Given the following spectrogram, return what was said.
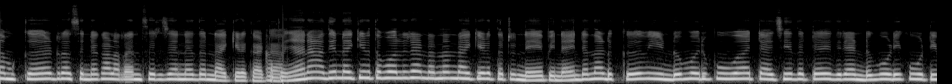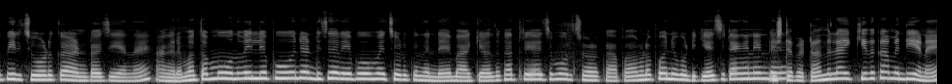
നമുക്ക് ഡ്രസ്സിന്റെ കളർ അനുസരിച്ച് തന്നെ ഇത് ഉണ്ടാക്കിയെടുക്കാം കേട്ടോ അപ്പൊ ഞാൻ ആദ്യം ഉണ്ടാക്കിയെടുത്ത പോലെ രണ്ടെണ്ണം ഉണ്ടാക്കിയെടുത്തിട്ടുണ്ട്. പിന്നെ അതിന്റെ നടുക്ക് വീണ്ടും ഒരു പൂവ് അറ്റാച്ച് ചെയ്തിട്ട് ഇത് രണ്ടും കൂടി കൂട്ടി പിരിച്ചു കൊടുക്കുകയാണ് കേട്ടോ ചെയ്യുന്നത് അങ്ങനെ മൊത്തം മൂന്ന് വലിയ പൂവും രണ്ട് ചെറിയ പൂവും വെച്ച് കൊടുക്കുന്നുണ്ട്. ബാക്കിയുള്ളത് കത്രിക വെച്ച് മുറിച്ച് കൊടുക്കാം. അപ്പൊ നമ്മുടെ പൊന്നുകുട്ടിക്ക് വെച്ചിട്ട് എങ്ങനെയുണ്ട്? ഇഷ്ടപ്പെട്ടോ ഒന്ന് ലൈക്ക് ചെയ്ത് കമന്റ് ചെയ്യണേ.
